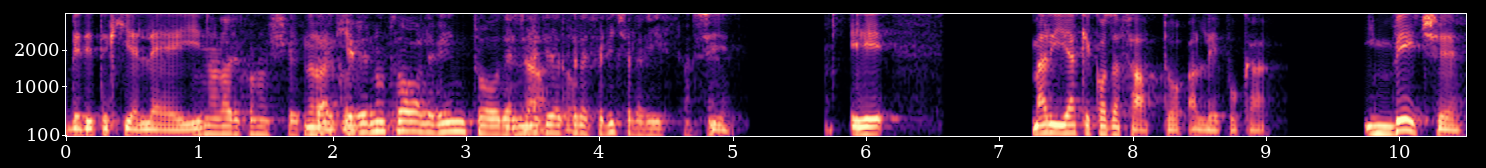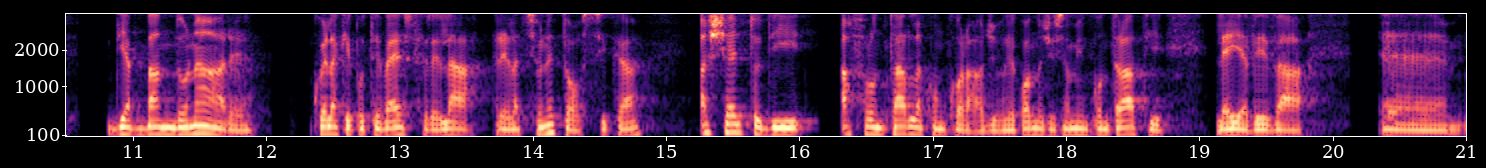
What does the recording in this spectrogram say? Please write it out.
vedete chi è lei... Non la riconoscete, non la ricon- chi è venuto all'evento del esatto. Merito di essere felice l'ha vista. Sì. sì. E Maria che cosa ha fatto all'epoca? Invece di abbandonare quella che poteva essere la relazione tossica, ha scelto di affrontarla con coraggio, perché quando ci siamo incontrati lei aveva eh,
